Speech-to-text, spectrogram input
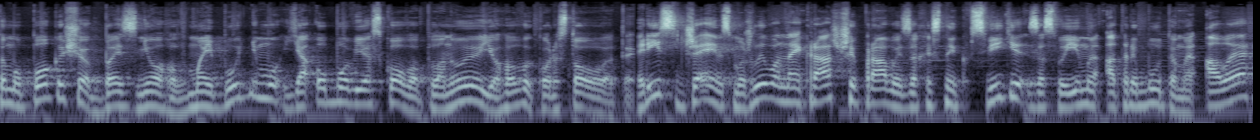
тому поки що без нього в майбутньому я обов'язково планую його використовувати. Ріс Джеймс, можливо, найкращий правий захисник в світі за своїми атрибутами, але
